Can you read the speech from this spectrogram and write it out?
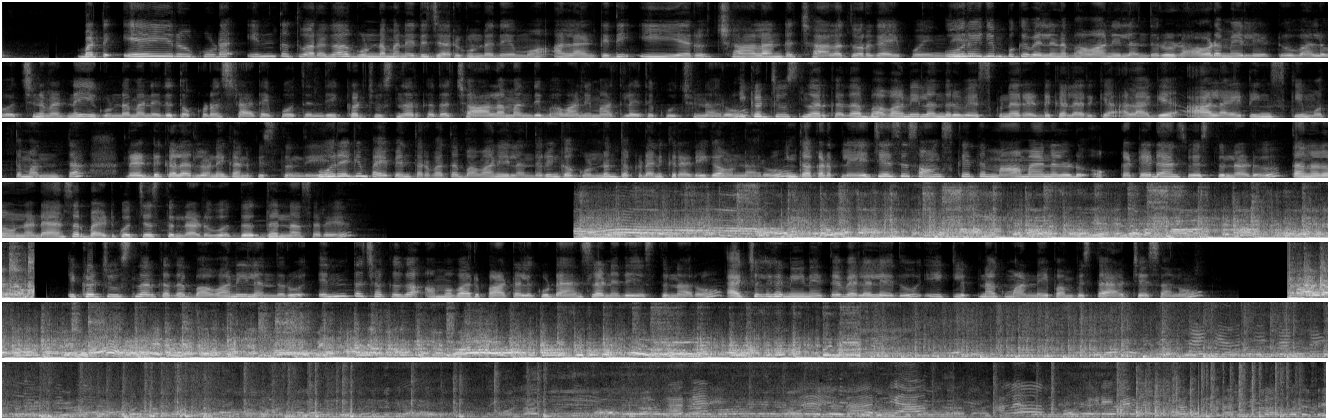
బట్ ఏ ఇయర్ కూడా ఇంత త్వరగా గుండం అనేది జరుగుండదేమో. అలాంటిది ఈ ఇయర్ చాలా అంటే చాలా త్వరగా అయిపోయింది. ఊరేగింపుకి వెళ్ళిన భవానీలందరూ రావడమే లేటు. వాళ్ళు వచ్చిన వెంటనే ఈ గుండం అనేది తొక్కడం స్టార్ట్ అయిపోతుంది. ఇక్కడ చూస్తున్నారు కదా చాలా మంది భవానీ మాతలు అయితే కూర్చున్నారు. ఇక్కడ చూస్తున్నారు కదా భవానీలందరూ వేసుకున్న రెడ్ కలర్కి అలాగే ఆ లైటింగ్స్కి మొత్తం అంతా రెడ్ కలర్లోనే కనిపిస్తుంది. ఊరేగింపు అయిపోయిన తర్వాత భవానీలందరూ ఇంకా గుండం తొక్కడానికి రెడీగా ఉన్నారు. ఇంకా అక్కడ ప్లే చేసే సాంగ్స్కి అయితే మా మేనలుడు ఒక్కటే డాన్స్ వేస్తున్నాడు. తనలో ఉన్న డాన్సర్ బయటకు వచ్చేస్తున్నాడు వద్దొద్దన్నా సరే. ఇక్కడ చూస్తున్నారు కదా భవానీలందరూ ఎంత చక్కగా అమ్మవారి పాటలకు డాన్స్లు అనేది వేస్తున్నారో. యాక్చువల్గా నేనైతే వెళ్ళలేదు ఈ క్లిప్ నాకు మా అన్నయ్య పంపిస్తే యాడ్ చేశాను.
